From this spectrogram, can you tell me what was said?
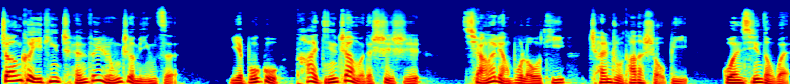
张克一听陈飞荣这名字，也不顾他已经站稳的事实，抢了两步楼梯，搀住他的手臂，关心的问：“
